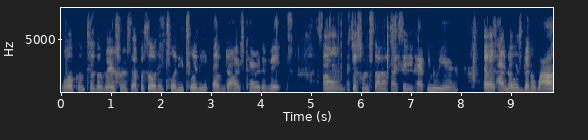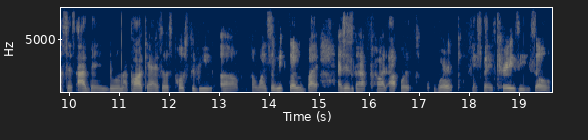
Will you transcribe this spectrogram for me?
Welcome to the very first episode of 2020 of Dodge Current Events. Um, I just want to start off by saying Happy New Year. And I know it's been a while since I've been doing my podcast. It was supposed to be um, a once a week thing, but I just got caught up with work. It's been crazy. So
